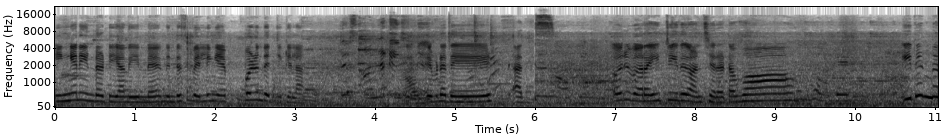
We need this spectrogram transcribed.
ഇങ്ങനെയുണ്ടോ ടിയ നിന്നെ നിന്റെ സ്പെല്ലിങ് എപ്പോഴും തെറ്റിക്കല. ഇവിടെ ദേ ഒരു വെറൈറ്റി ഇത് കാണിച്ചു തരാം കേട്ടോ. വാ. ഇതെന്താ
